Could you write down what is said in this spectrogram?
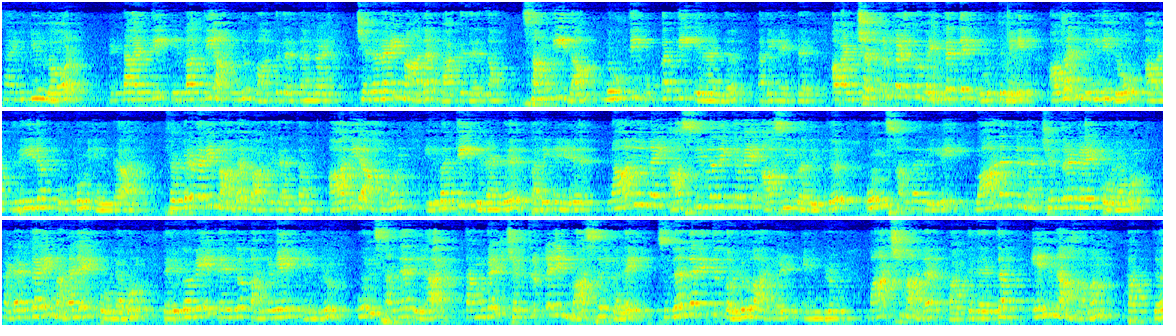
Thank you Lord ரெண்டாயிரத்தி இருபத்தி ஐந்து வாக்குதத்தங்கள் ஜனவரி மாத வாக்குதத்தம் சங்கீதம் நூத்தி முப்பத்தி இரண்டு பதினெட்டு அவன் சத்துருக்களுக்கு வெட்கத்தை ஊத்துவேன் அவன் மீதிலோ அவன் கிரீடம் உப்பும் என்றார் பிப்ரவரி மாத வாக்குதத்தம் ஆதியாகமம் இருபத்தி இரண்டு பதினேழு. நான் உன்னை ஆசீர்வதிக்கவே ஆசீர்வதித்து உன் சந்ததியை வானத்து நட்சத்திரங்களைப் போலவும் கடற்கரை மணலை போலவும் பெருகவே பெருக பண்ணுவேன் என்றும் உன் சந்ததியார் தங்கள் சத்துருக்களின் வாசல்களை சுதந்திரித்துக் கொள்ளுவார்கள் என்றும் மார்ச் மாத வாக்குதத்தம் என்னாகமம் பத்து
